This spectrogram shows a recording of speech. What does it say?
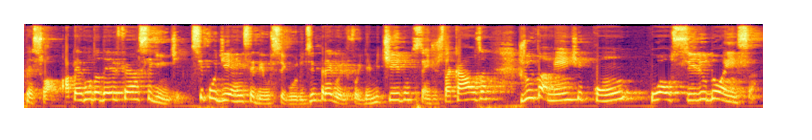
Pessoal, a pergunta dele foi a seguinte: se podia receber o seguro-desemprego, ele foi demitido sem justa causa, juntamente com o auxílio doença.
